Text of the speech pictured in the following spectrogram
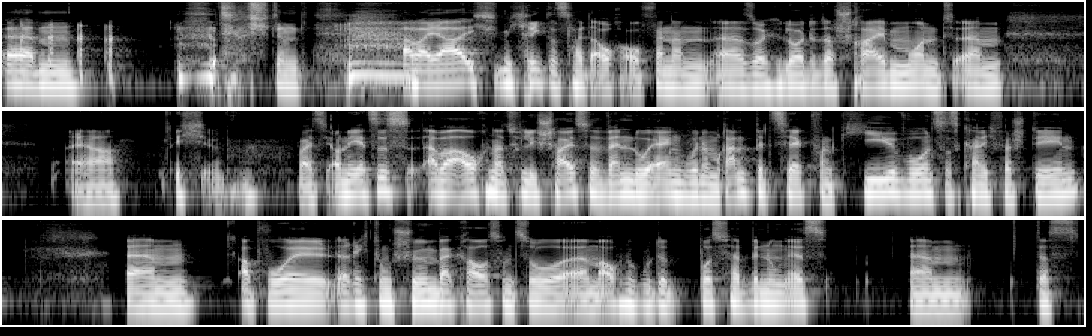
ähm, Stimmt. Aber ja, ich, mich regt das halt auch auf, wenn dann äh, solche Leute das schreiben und ähm, ja, ich äh, weiß ich auch nicht. Jetzt ist aber auch natürlich scheiße, wenn du irgendwo in einem Randbezirk von Kiel wohnst, das kann ich verstehen. Ähm, obwohl Richtung Schönberg raus und so ähm, auch eine gute Busverbindung ist. Ähm, das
